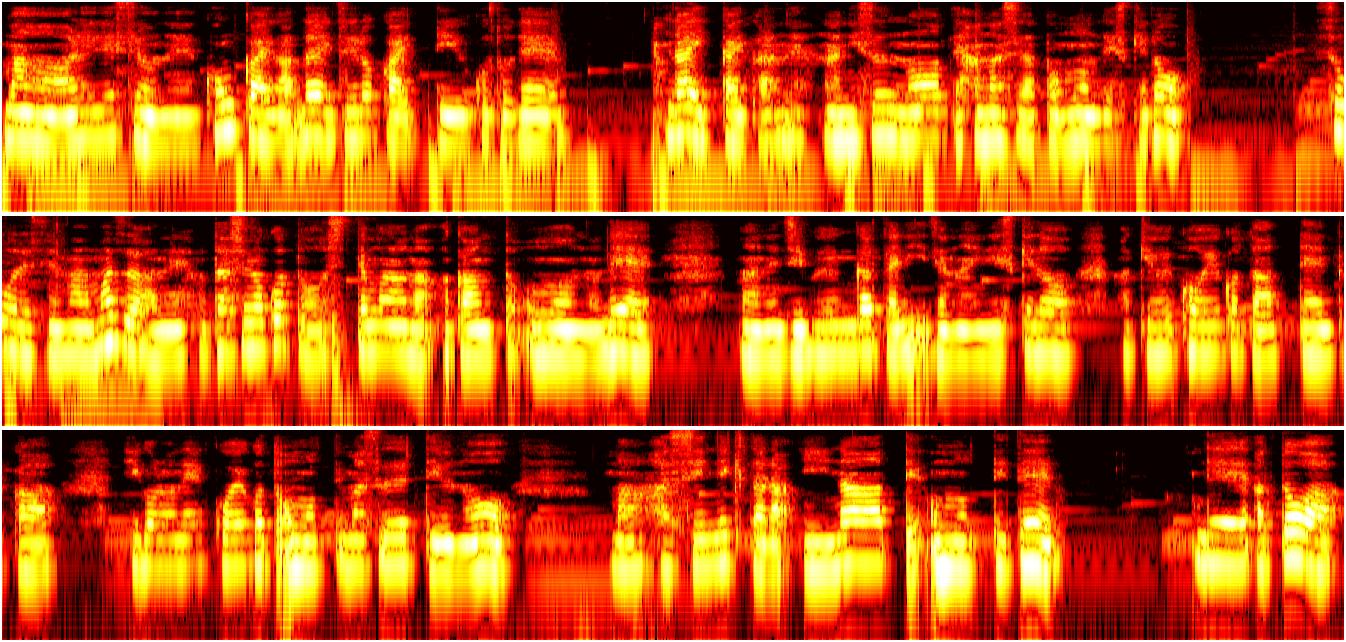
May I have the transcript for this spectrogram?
まああれですよね、今回が第0回っていうことで、第1回からね、何すんのって話だと思うんですけど、そうですね。まあ、まずはね、私のことを知ってもらわなあかんと思うので、まあね、自分語りじゃないですけど、まあ、今日こういうことあってとか、日頃ね、こういうこと思ってますっていうのを、まあ、発信できたらいいなって思ってて、で、あとは、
